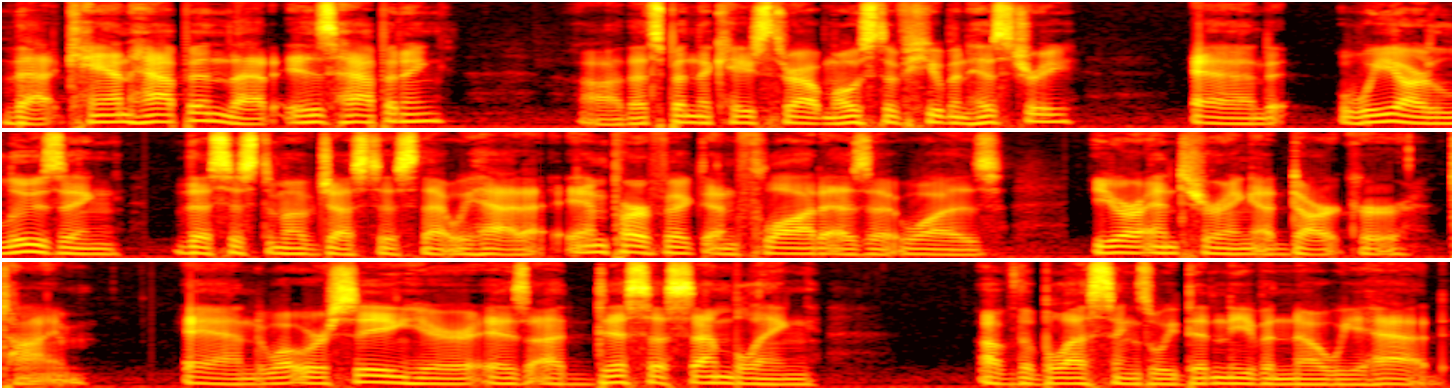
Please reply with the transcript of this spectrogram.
That can happen, that is happening. Uh, that's been the case throughout most of human history. And we are losing the system of justice that we had, imperfect and flawed as it was. You are entering a darker time. And what we're seeing here is a disassembling of the blessings we didn't even know we had.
